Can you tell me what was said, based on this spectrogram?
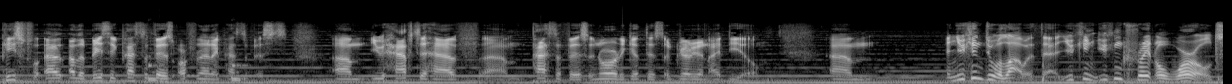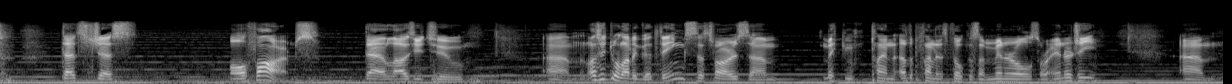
peaceful, uh, either basic pacifists or fanatic pacifists. Um, you have to have um, pacifists in order to get this agrarian ideal. Um, and you can do a lot with that. You can you can create a world that's just all farms. That allows you to um, allows you to do a lot of good things as far as um, making planet other planets focus on minerals or energy. Um,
